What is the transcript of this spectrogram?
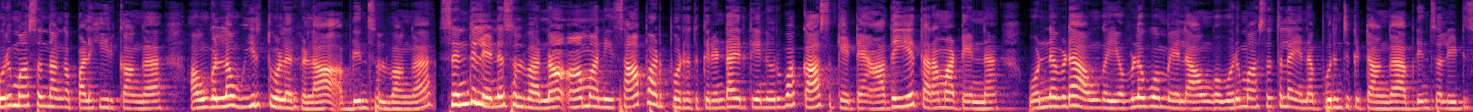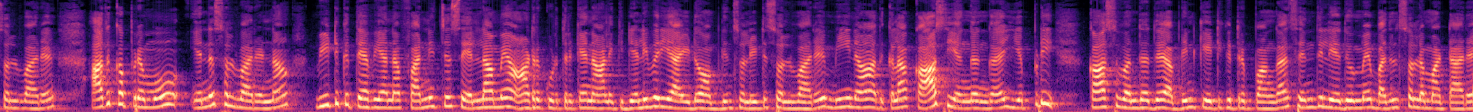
ஒரு மாதம் தாங்க பழகியிருக்காங்க. அவங்கெல்லாம் உயிர் தோழர்களா? அப்படின்னு சொல்லுவாங்க செந்தில் என்ன சொல்வார்னா ஆமாம் நீ சாப்பாடு போடுறதுக்கு ரெண்டாயிரத்தி ஐநூறுரூவா காசு கேட்டேன். அதையே தரமாட்டேன்னு. உன்னை விட அவங்க எவ்வளவோ மேலே அவங்க ஒரு மாதத்தில் என்னை புரிஞ்சுக்கிட்டாங்க. அப்படின்னு சொல்லிட்டு சொல்வார். அதுக்கப்புறமும் என்ன சொல்வாருன்னா வீட்டுக்கு தேவையான ஃபர்னிச்சர்ஸ் எல்லாமே ஆர்டர் கொடுத்துருக்கேன். நாளைக்கு டெலிவரி ஆகிடும் அப்படின்னு சொல்லிட்டு சொல்வார். மீனா அதுக்கெல்லாம் காசு எங்கெங்க? எப்படி காசு வந்தது அப்படின்னு கேட்டுக்கிட்டு இருப்பாங்க. செந்தில் எதுவுமே பதில் சொல்ல மாட்டார்.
